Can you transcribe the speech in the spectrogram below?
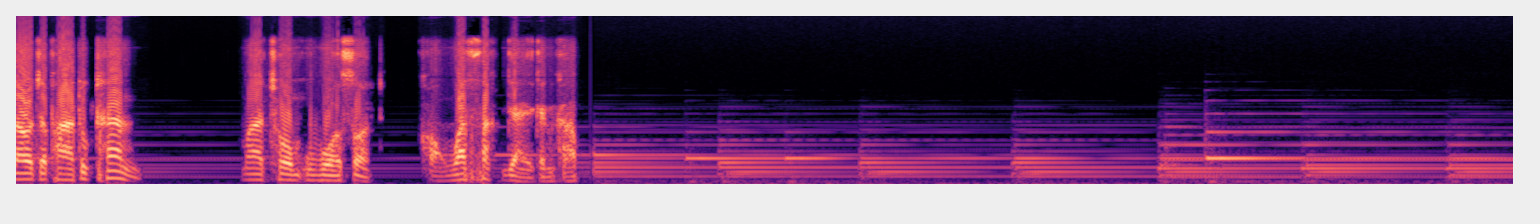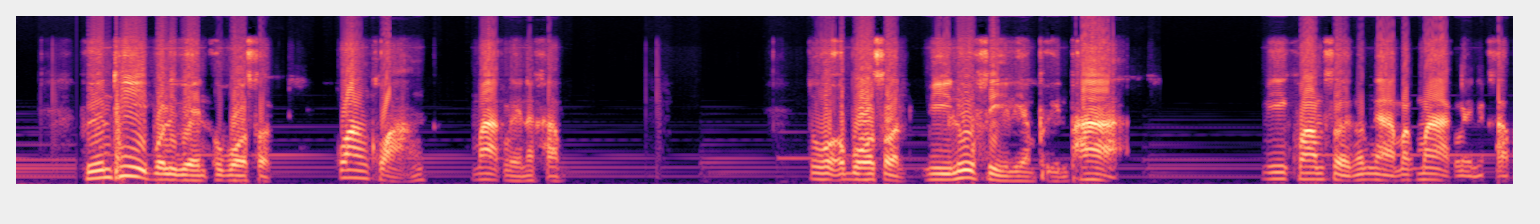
เราจะพาทุกท่านมาชมอุโบสถของวัดสักใหญ่กันครับ พื้นที่บริเวณอุโบสถกว้างขวางมากเลยนะครับ ตัวอุโบสถมีรูปสี่เหลี่ยมผืนผ้า มีความสวยงดงามมากๆเลยนะครับ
